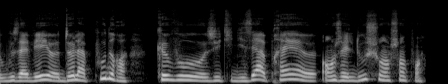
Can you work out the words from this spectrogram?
vous avez de la poudre que vous utilisez après en gel douche ou en shampoing.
